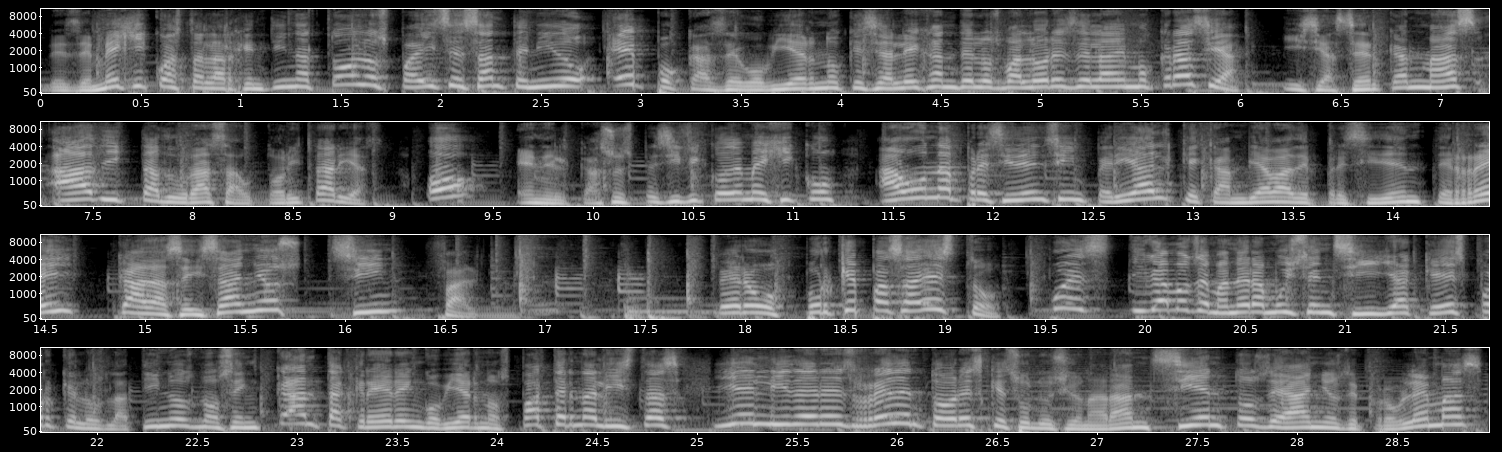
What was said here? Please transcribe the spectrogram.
Desde México hasta la Argentina, todos los países han tenido épocas de gobierno que se alejan de los valores de la democracia y se acercan más a dictaduras autoritarias. O, en el caso específico de México, a una presidencia imperial que cambiaba de presidente rey cada seis años sin falta. Pero, ¿por qué pasa esto? Pues digamos de manera muy sencilla que es porque los latinos nos encanta creer en gobiernos paternalistas y en líderes redentores que solucionarán cientos de años de problemas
